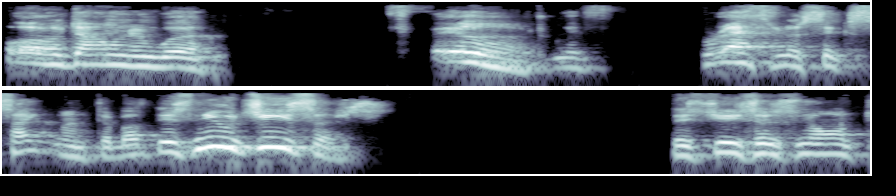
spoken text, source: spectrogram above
all down and were filled with breathless excitement about this new Jesus. This Jesus, not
